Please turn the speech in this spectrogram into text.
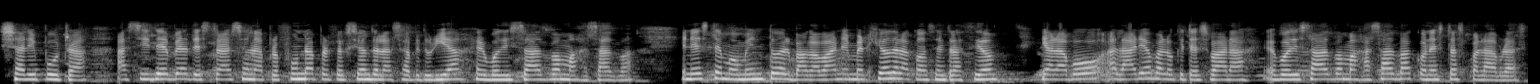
Shariputra, así debe adestrarse en la profunda perfección de la sabiduría el Bodhisattva Mahasattva. En este momento el Bhagavan emergió de la concentración y alabó al Arya Balokitesvara, el Bodhisattva Mahasattva, con estas palabras.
